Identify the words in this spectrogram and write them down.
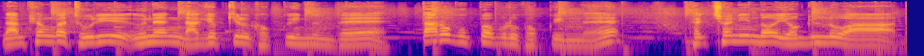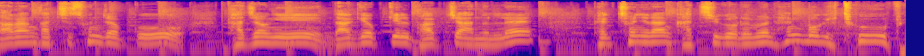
남편과 둘이 은행 낙엽길을 걷고 있는데 따로 국밥으로 걷고 있네. 백천이 너 여길로 와. 나랑 같이 손잡고 다정이 낙엽길 밟지 않을래? 백천이랑 같이 걸으면 행복이 두배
